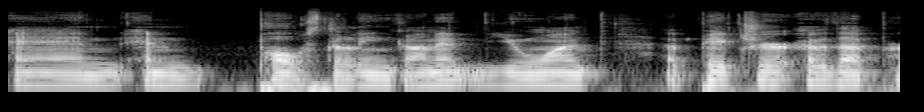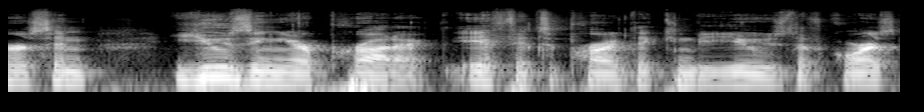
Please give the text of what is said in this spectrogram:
and and post a link on it. You want a picture of that person using your product if it's a product that can be used, of course.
